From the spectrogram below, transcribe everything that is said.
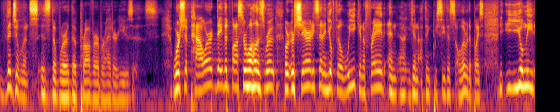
vigilance is the word the proverb writer uses. Worship power, David Foster Wallace wrote or, or shared. He said, and you'll feel weak and afraid. And uh, again, I think we see this all over the place. You'll need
